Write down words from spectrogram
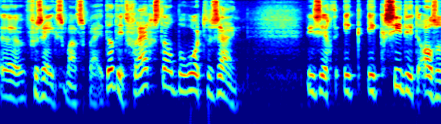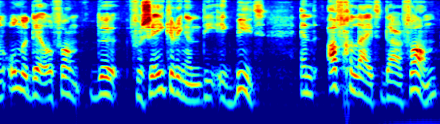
uh, verzekeringsmaatschappij, dat dit vrijgesteld behoort te zijn. Die zegt, ik, ik zie dit als een onderdeel van de verzekeringen die ik bied. En afgeleid daarvan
